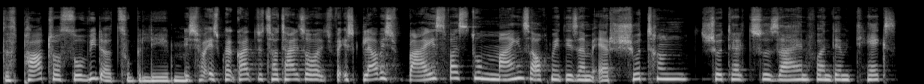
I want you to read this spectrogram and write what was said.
das Pathos so wiederzubeleben. Ich, ich total so, ich, ich glaube, ich weiß, was du meinst, auch mit diesem Erschüttern, schüttelt zu sein von dem Text.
